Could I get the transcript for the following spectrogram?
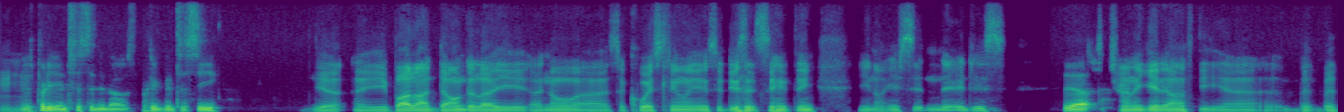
Mm-hmm. He was pretty interested in that. It was pretty good to see. Yeah, you bought down the like I know uh it's a question I used to do the same thing. You know, you're sitting there just yeah just trying to get off the uh but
